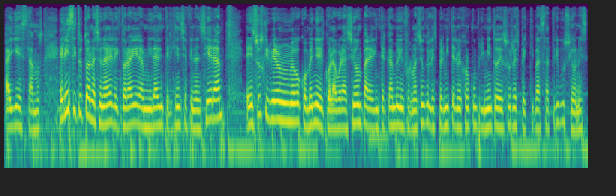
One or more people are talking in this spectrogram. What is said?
Ahí estamos. El Instituto Nacional Electoral y la Unidad de Inteligencia Financiera eh, suscribieron un nuevo convenio de colaboración para el intercambio de información que les permite el mejor cumplimiento de sus respectivas atribuciones.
